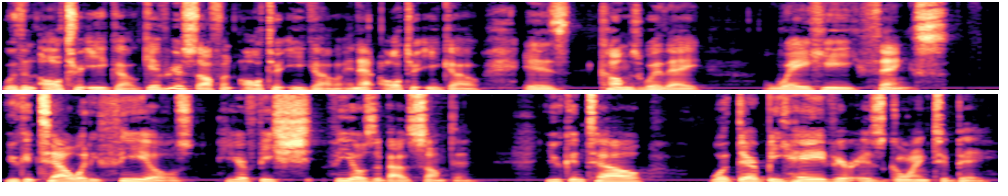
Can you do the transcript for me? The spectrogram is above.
with an alter ego, give yourself an alter ego, and that alter ego is comes with a way he thinks. You can tell what he feels, he or she feels about something. You can tell what their behavior is going to be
